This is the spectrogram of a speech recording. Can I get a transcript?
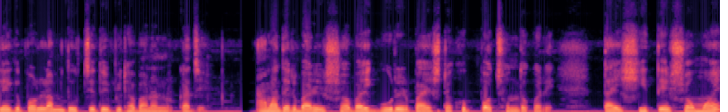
লেগে পড়লাম দুধ চিতই পিঠা বানানোর কাজে। আমাদের বাড়ির সবাই গুড়ের পায়েসটা খুব পছন্দ করে। তাই শীতের সময়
